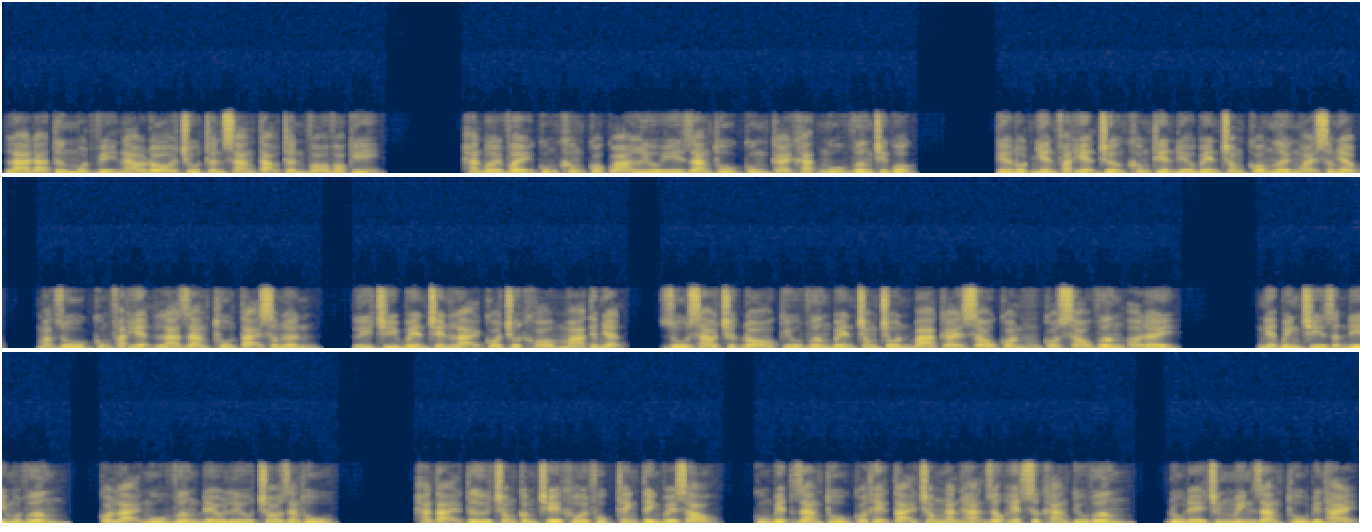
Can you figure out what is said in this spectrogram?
là đã từng một vị nào đó chủ thần sáng tạo thần võ võ kỹ hắn bởi vậy cũng không có quá lưu ý giang thủ cùng cái khác ngũ vương chiến cuộc kia đột nhiên phát hiện trưởng khống thiên địa bên trong có người ngoại xâm nhập, mặc dù cũng phát hiện là giang thủ tại xâm lấn, lý trí bên trên lại có chút khó mà tiếp nhận, dù sao trước đó cựu vương bên trong trốn ba cái sau còn có sáu vương ở đây. Nghĩa binh chỉ dẫn đi một vương, còn lại ngũ vương đều lưu cho giang thủ. Hắn tại từ trong cấm chế khôi phục thanh tỉnh về sau, cũng biết giang thủ có thể tại trong ngắn hạn dốc hết sức kháng cựu vương, đủ để chứng minh giang thủ biến thái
